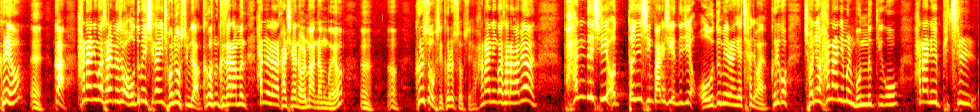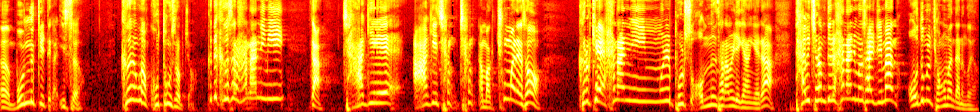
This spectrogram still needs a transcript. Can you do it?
그래요? 예. 그러니까 하나님과 살면서 어둠의 시간이 전혀 없습니다. 그거는 그 사람은 하늘나라 갈 시간이 얼마 안 남은 거예요. 어, 어. 그럴 수 없어요. 그럴 수 없어요. 하나님과 살아가면 반드시 어떤 식 방식이든지 어둠이라는 게 찾아와요. 그리고 전혀 하나님을 못 느끼고 하나님의 빛을 어, 못 느낄 때가 있어요. 그거는 그냥 고통스럽죠. 근데 그것은 하나님이 그러니까 자기의 악이 창, 창, 아, 막 충만해서 그렇게 하나님을 볼 수 없는 사람을 얘기하는 게 아니라 다윗처럼 늘 하나님을 살지만 어둠을 경험한다는 거예요.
